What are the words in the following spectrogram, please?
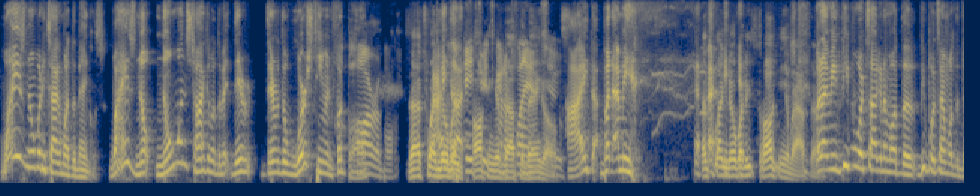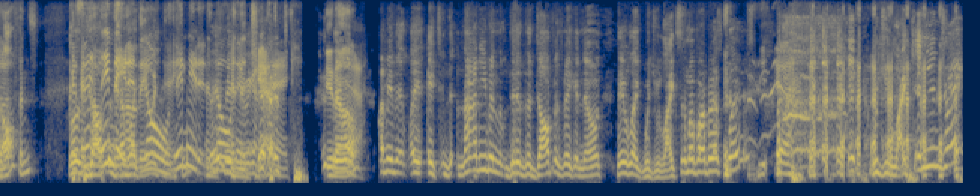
Why is nobody talking about the Bengals? Why is no no one's talking about the Ba- they're they're the worst team in football. Horrible. That's why I nobody's thought- talking about the Bengals. I th- but I mean That's why nobody's talking about them. But I mean, people were talking about the people were talking about the Dolphins. Because Well, they, the they Dolphins made have, it like, they were known. They made it and- known and they the were going to tank. You know, Yeah. I mean, it- it's not even did the Dolphins make it known. They were like, "Would you like some of our best players? Yeah. Would you like Kenyon Drake?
